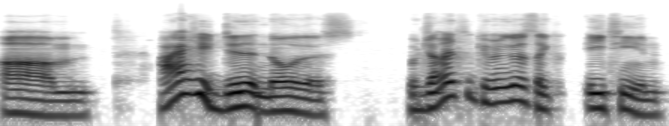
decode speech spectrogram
Um, I actually didn't know this, but Jonathan Kuminga is like 18.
